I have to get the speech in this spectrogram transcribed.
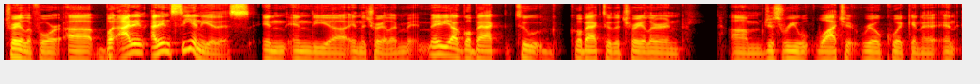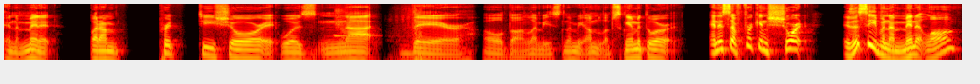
trailer for? Uh, but I didn't I didn't see any of this in in the uh, in the trailer. Maybe I'll go back to go back to the trailer and um, just rewatch it real quick in a in, in a minute. But I'm pretty sure it was not there. Hold on, let me let me I'm, I'm skimming through and it's a freaking short. Is this even a minute long?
